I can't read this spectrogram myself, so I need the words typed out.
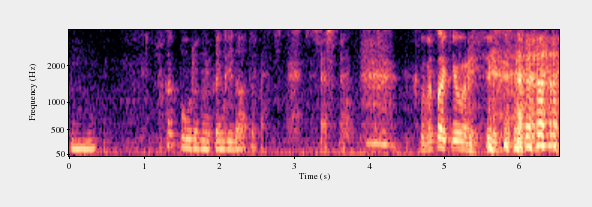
Что, Как по уровню кандидатов? Высокий уровень.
